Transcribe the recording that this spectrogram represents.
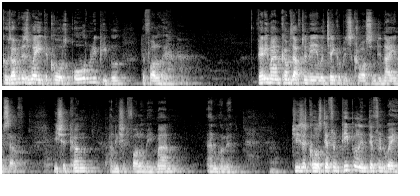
goes out of his way to cause ordinary people to follow him. If any man comes after me and will take up his cross and deny himself, he should come and he should follow me, man and woman. Jesus calls different people in different way.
